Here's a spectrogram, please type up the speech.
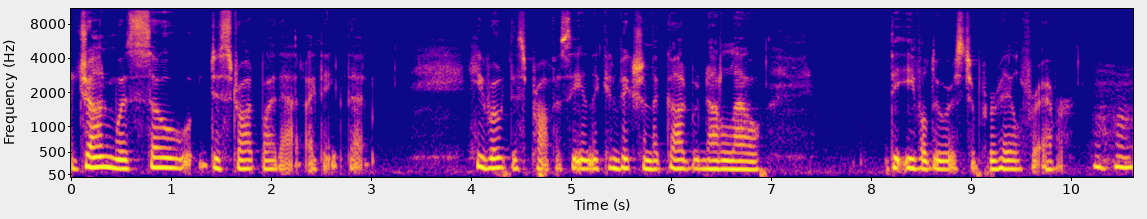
John was so distraught by that, I think, that he wrote this prophecy in the conviction that God would not allow the evildoers to prevail forever. Mm-hmm.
